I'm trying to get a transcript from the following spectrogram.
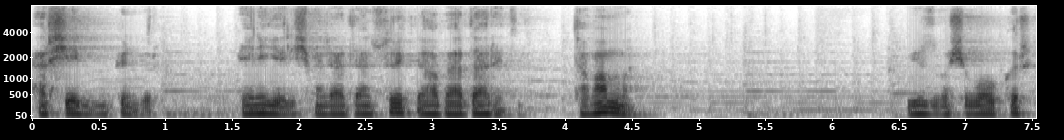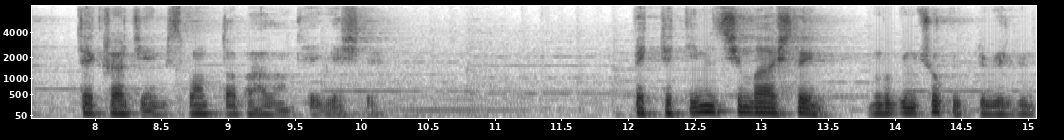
Her şey mümkündür. Yeni gelişmelerden sürekli haberdar edin. Tamam mı? Yüzbaşı Walker tekrar James Bond'la bağlantıya geçti. Beklettiğimiz için bağışlayın. Bugün çok yüklü bir gün.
